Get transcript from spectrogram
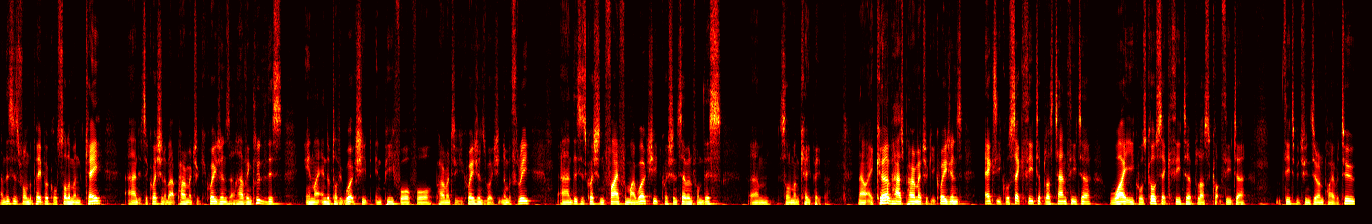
and this is from the paper called Solomon K, and it's a question about parametric equations, and I have included this in my end of topic worksheet in P4 for parametric equations, worksheet number three, and this is question five from my worksheet, question seven from this um, Solomon K paper. Now a curve has parametric equations x equals sec theta plus tan theta, y equals cosec theta plus cot theta, theta between 0 and pi over 2.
